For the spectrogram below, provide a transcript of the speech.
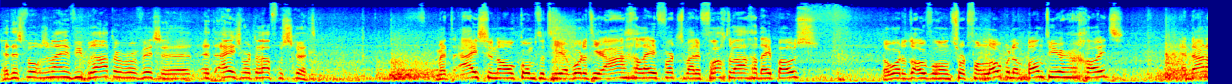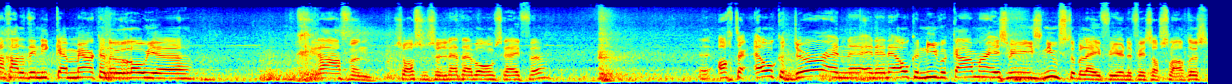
Het is volgens mij een vibrator voor vissen. Het, ijs wordt eraf geschud. Met ijs en al komt het hier, wordt het hier aangeleverd bij de vrachtwagendepots. Dan wordt het over een soort van lopende band hier gegooid. En daarna gaat het in die kenmerkende rode graven, zoals we ze net hebben omschreven. Eh, Achter elke deur en, eh, en in elke nieuwe kamer is weer iets nieuws te beleven hier in de visafslag. Dus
